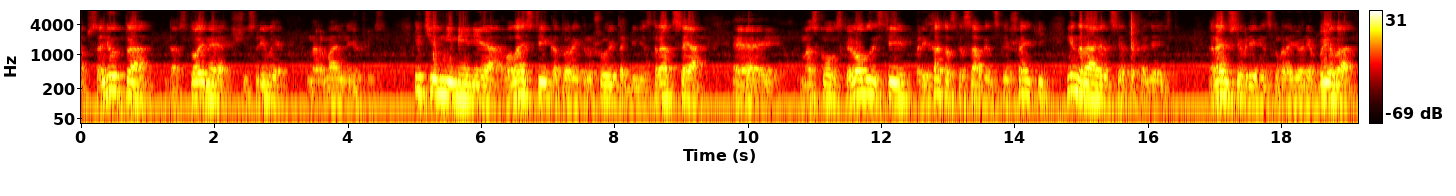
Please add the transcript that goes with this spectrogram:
абсолютно достойная, счастливая, нормальная жизнь. И тем не менее, власти, которые крышует администрация э, Московской области, Полихатовско-Саблинской шайки, и нравится это хозяйство. Раньше в Ленинском районе было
